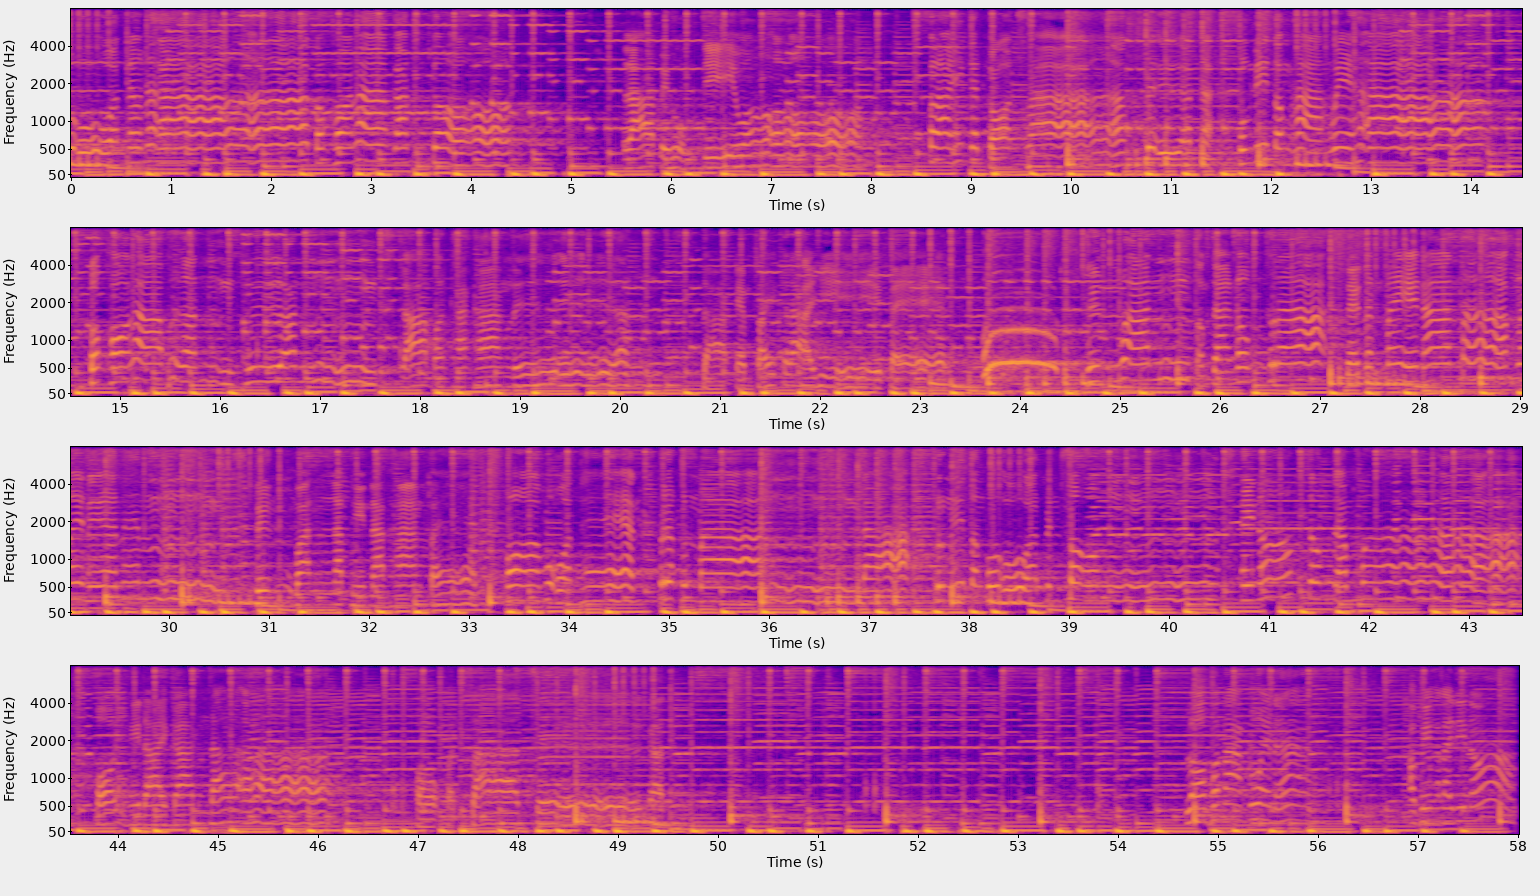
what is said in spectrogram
บวชแล้วนะต้องขอลากันก่อนลาไปห่มจีวรไกลกันก่อนสามเดือนนะพรุ่งนี้ต้องห่างเวหาต้องขอลาเพื่อนเพื่อน ลาเหมือนข้างห่างเลือนจากแก้มใสไกลแฟนถึงวันต้องจากนงคราแต่นั้นไม่ รอพ่อนาคด้วยนะ เอาเพลงอะไรดีเนาะ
